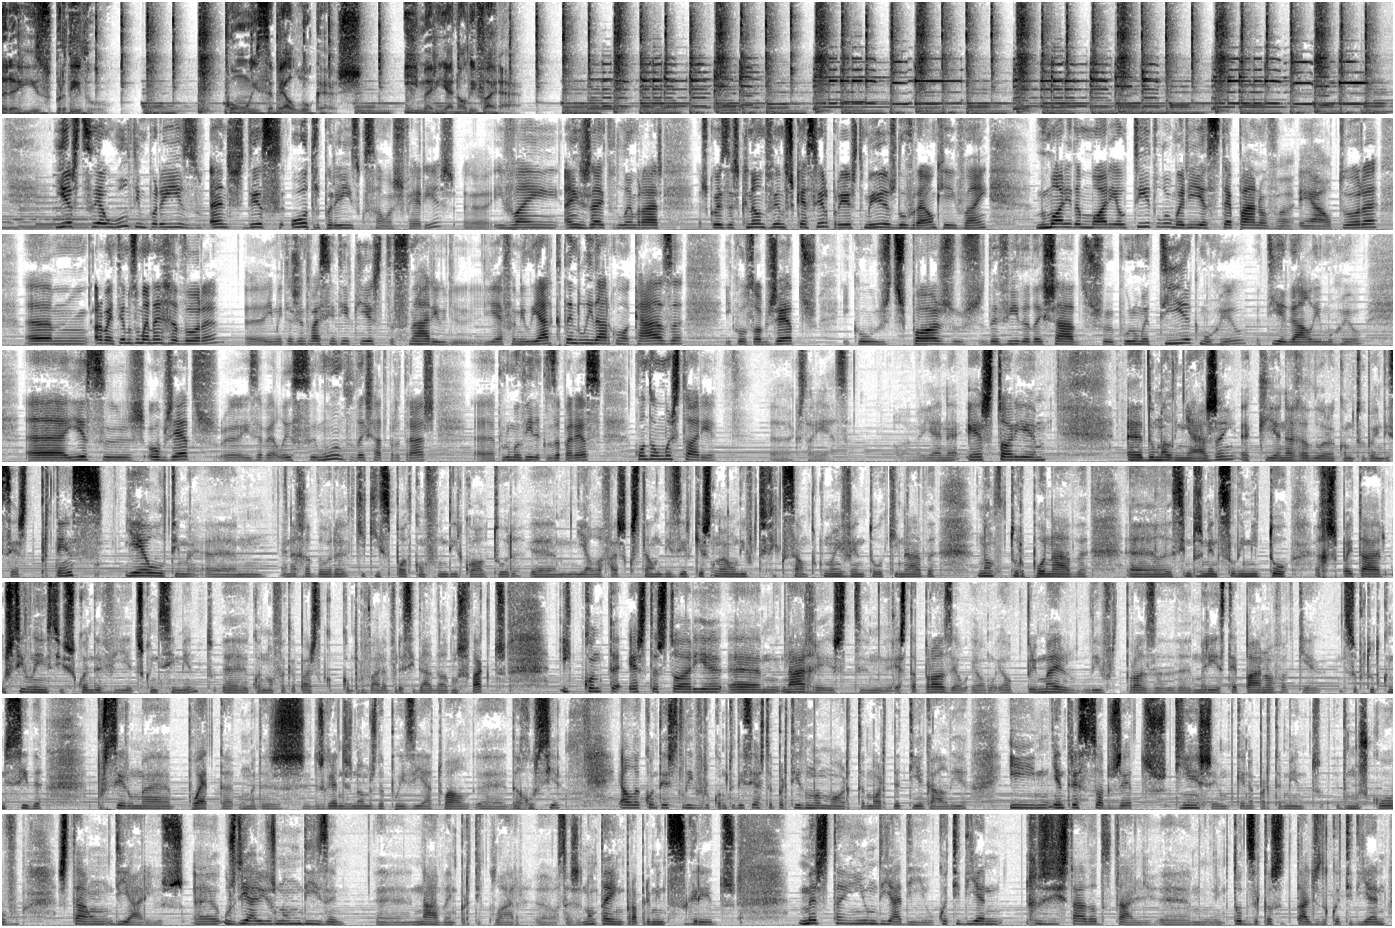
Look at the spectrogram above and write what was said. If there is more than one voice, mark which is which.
Speaker 1: Paraíso Perdido com Isabel Lucas e Mariana Oliveira.
Speaker 2: Este é o último paraíso antes desse outro paraíso que são as férias. Uh, e vem em jeito de lembrar as coisas que não devemos esquecer para este mês do verão que aí vem. Memória da Memória é o título, Maria Stepanova é a autora. Um, ora bem, temos uma narradora, uh, e muita gente vai sentir que este cenário lhe é familiar, que tem de lidar com a casa e com os objetos e com os despojos da vida deixados por uma tia que morreu, a tia Gália morreu. Uh, e esses objetos, uh, Isabel, esse mundo deixado para trás uh, por uma vida que desaparece, contam uma história. que história é essa?
Speaker 3: Olá, Mariana. É a história de uma linhagem a que a narradora, como tu bem disseste, pertence e é a última, um, a narradora, que aqui se pode confundir com a autora, um, e ela faz questão de dizer que este não é um livro de ficção, porque não inventou aqui nada, não deturpou nada, uh, simplesmente se limitou a respeitar os silêncios quando havia desconhecimento, uh, quando não foi capaz de comprovar a veracidade de alguns factos, e conta esta história, uh, narra este, esta prosa, é o, é o primeiro livro de prosa de Maria Stepanova, que é sobretudo conhecida por ser uma poeta, uma das dos grandes nomes da poesia atual uh, da Rússia. Ela conta este livro, como tu disseste, a partir de uma morte, a morte da tia Gália, e entre esses objetos que enchem um pequeno apartamento de Moscovo estão diários. Uh, os diários não dizem nada em particular, uh, ou seja, não têm propriamente segredos, mas têm um dia a dia, o cotidiano registado ao detalhe, em todos aqueles detalhes do cotidiano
